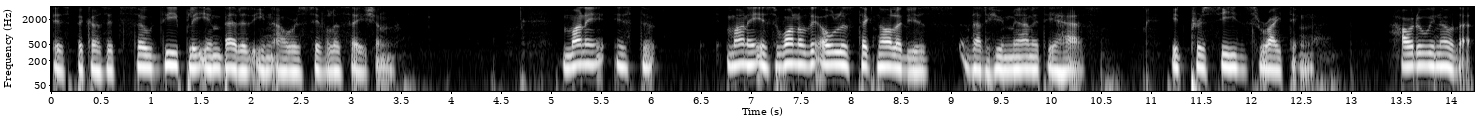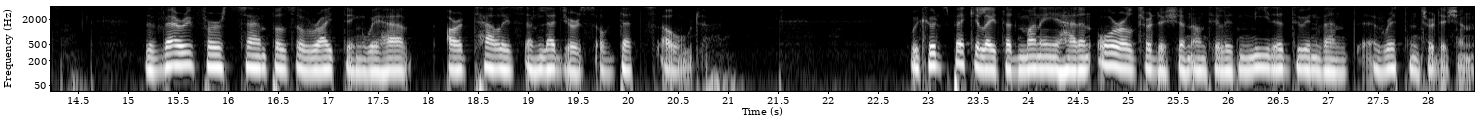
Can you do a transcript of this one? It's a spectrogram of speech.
is because it's so deeply embedded in our civilization. Money is the money is one of the oldest technologies that humanity has. It precedes writing. How do we know that? The very first samples of writing we have are tallies and ledgers of debts owed. We could speculate that money had an oral tradition until it needed to invent a written tradition,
